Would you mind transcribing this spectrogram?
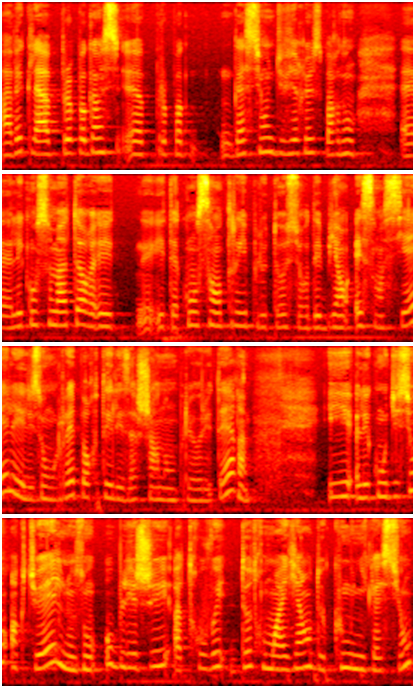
avec la euh, propagation, du virus, pardon, euh, les consommateurs étaient concentrés plutôt sur des biens essentiels et ils ont reporté les achats non prioritaires. Et les conditions actuelles nous ont obligés à trouver d'autres moyens de communication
